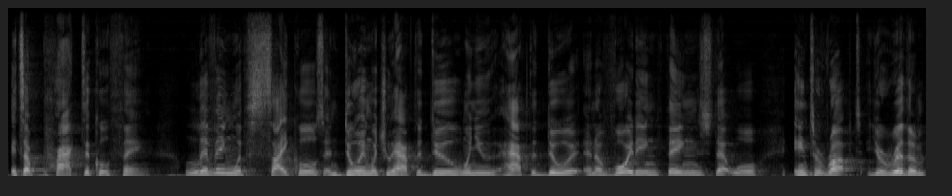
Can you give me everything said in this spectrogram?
It's a practical thing. Living with cycles and doing what you have to do when you have to do it and avoiding things that will interrupt your rhythm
